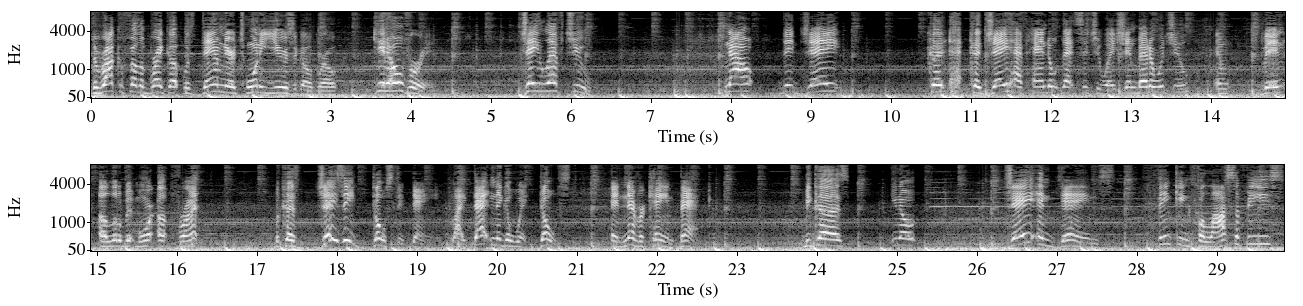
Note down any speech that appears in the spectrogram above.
The Rockefeller breakup was damn near 20 years ago, bro. Get over it. Jay left you. Now, did Jay could could Jay have handled that situation better with you and been a little bit more upfront? Because Jay-Z ghosted Dame. Like that nigga went ghost and never came back. Because, you know, Jay and Dame's thinking philosophies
